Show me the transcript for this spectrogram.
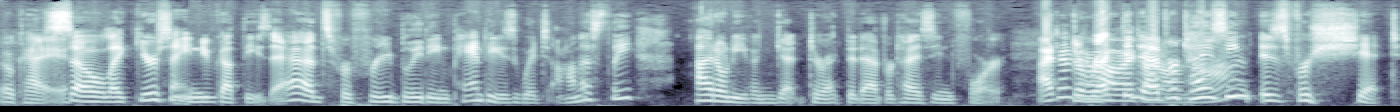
Okay. So, like you're saying, you've got these ads for free bleeding panties, which honestly, I don't even get directed advertising for. I don't know how I Directed advertising is for shit.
